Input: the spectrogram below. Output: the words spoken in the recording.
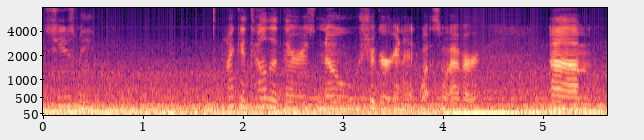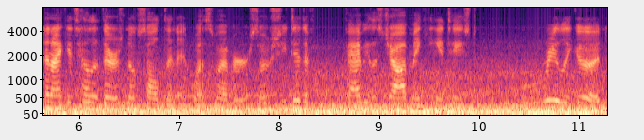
Excuse me. I can tell that there is no sugar in it whatsoever. Um, and I can tell that there is no salt in it whatsoever. So she did a fabulous job making it taste really good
